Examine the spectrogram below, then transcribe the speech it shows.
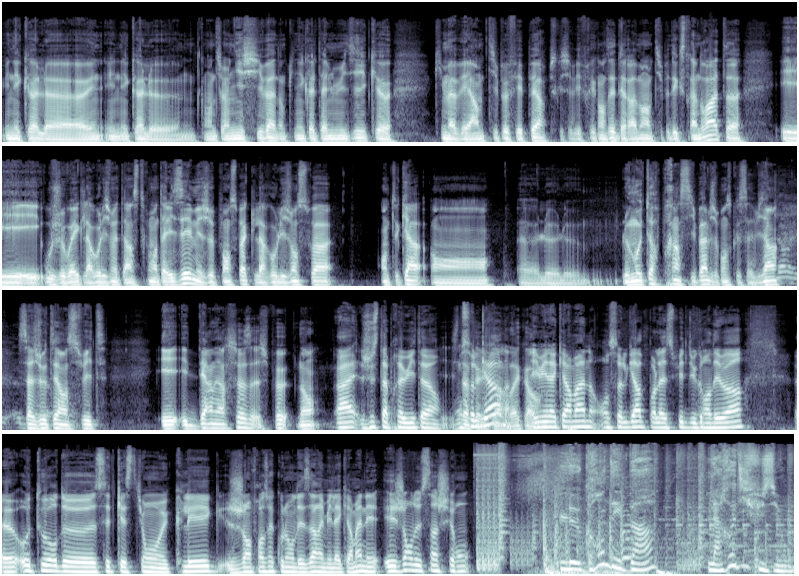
une école, euh, une, école, euh, comment dire, une yeshiva, donc une école talmudique euh, qui m'avait un petit peu fait peur puisque j'avais fréquenté des rabbins un petit peu d'extrême droite et où je voyais que la religion était instrumentalisée, mais je pense pas que la religion soit, en tout cas, en le, le, moteur principal. Je pense que ça vient s'ajouter ensuite. Et, dernière chose, je peux. Non ouais, Juste après 8 heures. on se le garde Émile Ackerman, on se le garde pour la suite du grand débat. autour de cette question clé, Jean-François Coulon des Arts, Émile Ackerman et, et Jean de Saint-Chéron. Le grand débat, la rediffusion.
